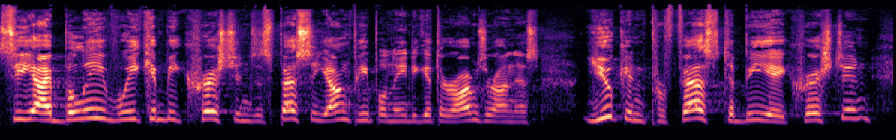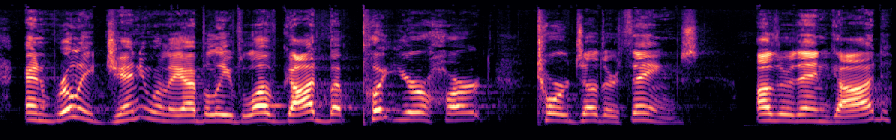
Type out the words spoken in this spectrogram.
See, I believe we can be Christians, especially young people need to get their arms around this. You can profess to be a Christian and really genuinely, I believe, love God, but put your heart towards other things other than God.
